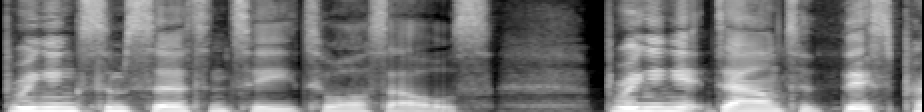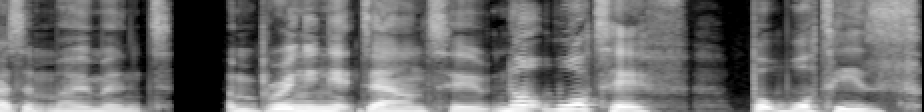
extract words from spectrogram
bringing some certainty to ourselves, bringing it down to this present moment and bringing it down to not what if, but what is.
